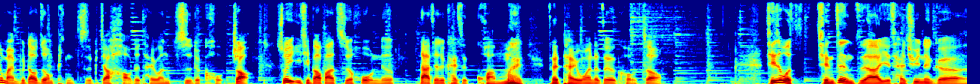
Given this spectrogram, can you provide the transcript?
又买不到这种品质比较好的台湾制的口罩，所以疫情爆发之后呢，大家就开始狂买在台湾的这个口罩。其实我前阵子啊，也才去那个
